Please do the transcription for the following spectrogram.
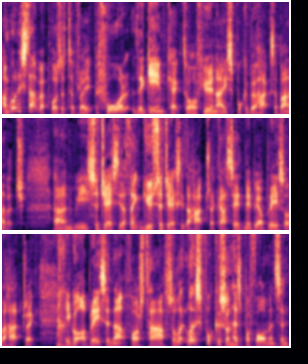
I'm going to start with a positive, right? Before the game kicked off, you and I spoke about Haksabanovic, and mm-hmm. we suggested, I think you suggested a hat trick. I said maybe a brace or a hat trick. he got a brace in that first half. So let, us focus on his performance and,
